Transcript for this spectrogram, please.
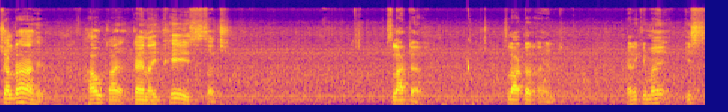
चल रहा है? How can I face such slaughter slaughter and यानी कि मैं इस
